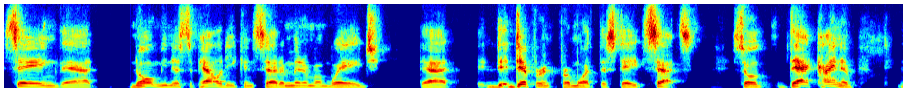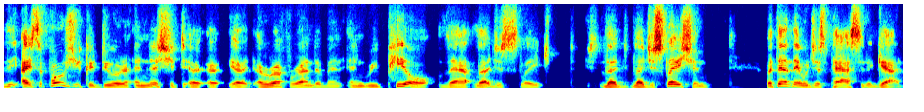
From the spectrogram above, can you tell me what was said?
saying that no municipality can set a minimum wage that d- different from what the state sets. So that kind of, I suppose you could do an initiative, a, a, a referendum, and, and, repeal that legislate, le- legislation, but then they would just pass it again.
